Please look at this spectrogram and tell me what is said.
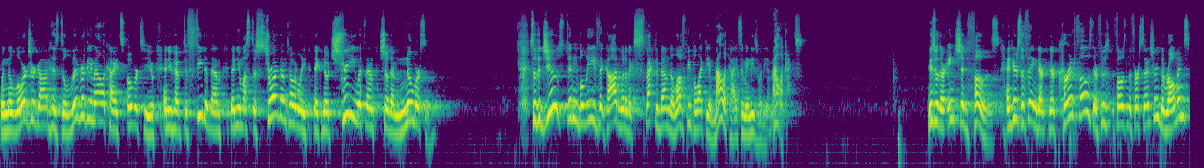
When the Lord your God has delivered the Amalekites over to you and you have defeated them, then you must destroy them totally, make no treaty with them, show them no mercy. So the Jews didn't believe that God would have expected them to love people like the Amalekites. I mean, these were the Amalekites. These were their ancient foes. And here's the thing their, their current foes, their foes in the first century, the Romans,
